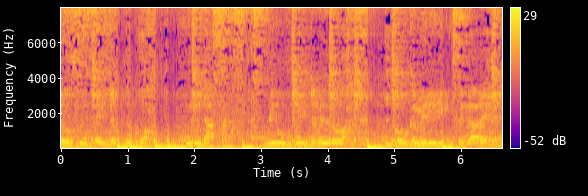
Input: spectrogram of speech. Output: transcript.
دوس نتعند بروح نندع سكس حسبي وبنت باللوح لو كاميري لي سيجارة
